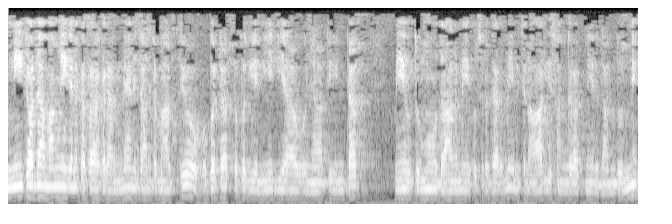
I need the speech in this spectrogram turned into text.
මීට වඩා මම මේ ගැන කතා කරන්නේ නිසන්ත මහත්තයෝ ඔබටත් ඔබගේ මිය ගියා වූ ඥාතීන්ටත් මේ උතුම් වූ දානමය කුසල ධර්මයේ මෙතන ආර්ය සංඝරත්නයේ දන් දුන්නේ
